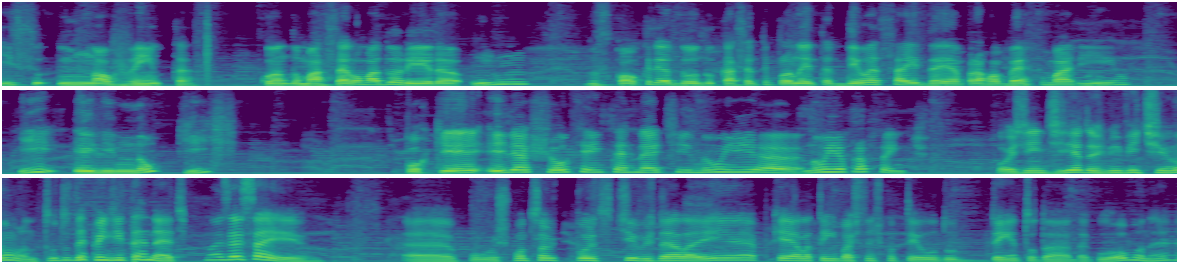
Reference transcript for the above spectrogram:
Isso em 90, quando Marcelo Madureira, um dos co-criadores do Cacete Planeta, deu essa ideia para Roberto Marinho e ele não quis porque ele achou que a internet não ia, não ia para frente. Hoje em dia, 2021, mano, tudo depende de internet. Mas é isso aí. É, os pontos positivos dela aí é porque ela tem bastante conteúdo dentro da, da Globo, né?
